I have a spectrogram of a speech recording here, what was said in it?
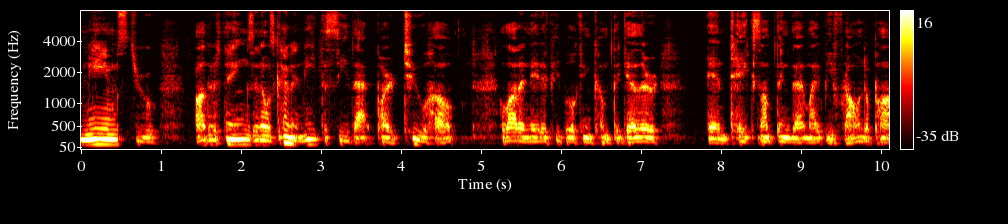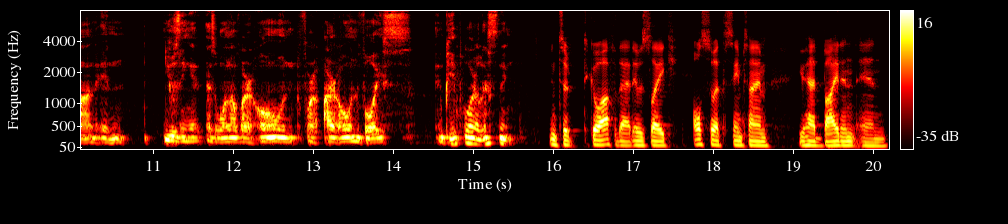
memes through other things and it was kind of neat to see that part too how a lot of native people can come together and take something that might be frowned upon and using it as one of our own for our own voice and people are listening. And to, to go off of that it was like also at the same time, you had Biden and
